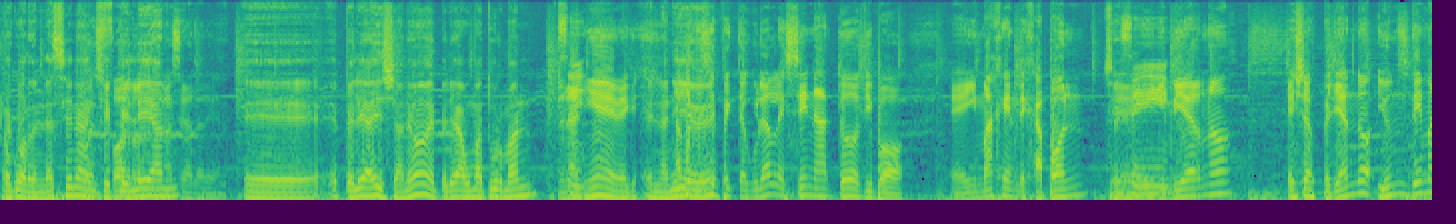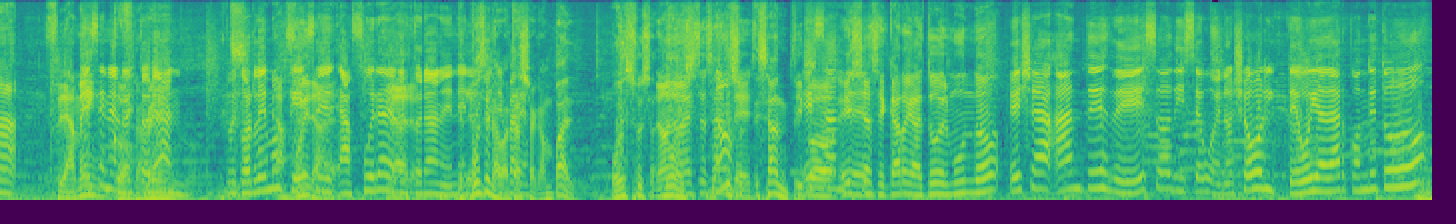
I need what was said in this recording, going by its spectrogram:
Recuerden, la escena Pues en que forro que no pelean, hace la tarea. eh, eh, pelea ella, ¿no? Eh, Pelea Uma Thurman En la Sí. nieve. que- en la Aparte nieve. es espectacular la escena, todo tipo eh, imagen de Japón Sí. eh, Sí. en invierno, ellos peleando y un tema flamenco. Es en el restaurante. Flamenco. Recordemos Afuera, que es eh, afuera del claro. restaurante. En Después el, es la batalla campal. O eso es, No, no, eso es no, antes. es antes. Tipo, Es antes. ella se carga a todo el mundo. Ella antes de eso dice, bueno, yo te voy a dar con de todo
